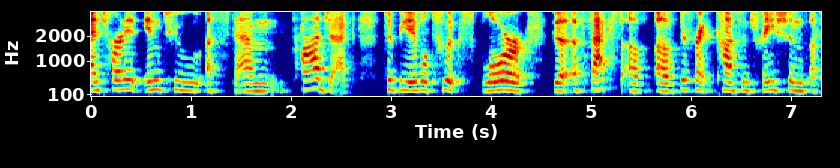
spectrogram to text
and turn it into a STEM project to be able to explore the effects of, of different concentrations of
